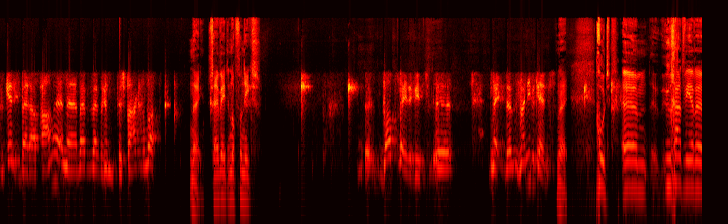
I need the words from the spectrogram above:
bekend bij de Afghanen. En wij, wij hebben hem te sprake gebracht. Nee, zij weten nog van niks. dat weet ik niet. Nee, dat is mij niet bekend. Nee. Goed, um, u gaat weer uh,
